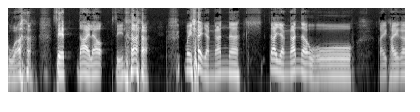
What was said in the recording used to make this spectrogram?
หัว เสร็จได้แล้วศีลห้า ไม่ใช่อย่างนั้นนะถ้าอย่างนั้นนะโอ้โหใครๆก็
